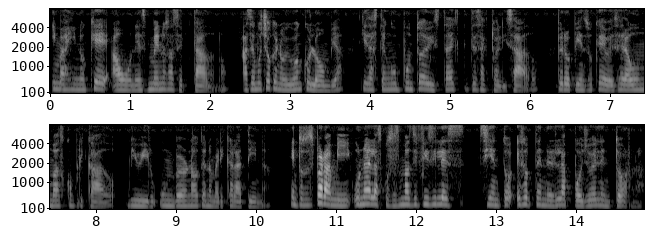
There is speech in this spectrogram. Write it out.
imagino que aún es menos aceptado, ¿no? Hace mucho que no vivo en Colombia, quizás tengo un punto de vista desactualizado, pero pienso que debe ser aún más complicado vivir un burnout en América Latina. Entonces para mí una de las cosas más difíciles siento es obtener el apoyo del entorno.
